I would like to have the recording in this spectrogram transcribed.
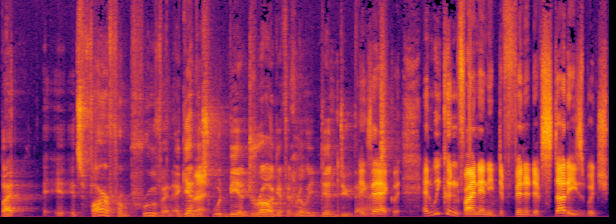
But it's far from proven. Again, right. this would be a drug if it really did do that. Exactly. And we couldn't find any definitive studies which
